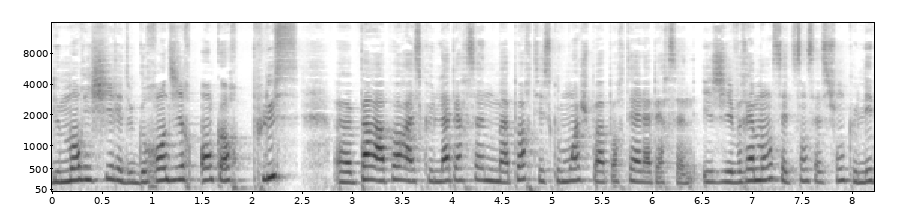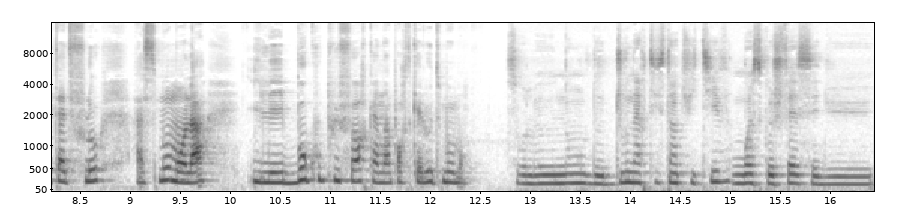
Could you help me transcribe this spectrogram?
de m'enrichir et de grandir encore plus euh, par rapport à ce que la personne m'apporte et ce que moi je peux apporter à la personne. Et j'ai vraiment cette sensation que l'état de flow, à ce moment-là, il est beaucoup plus fort qu'à n'importe quel autre moment sur le nom de June Artiste Intuitive. Moi, ce que je fais, c'est du,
